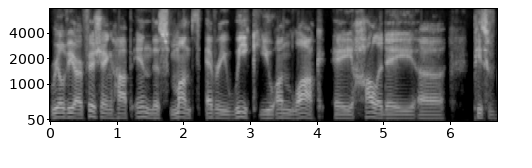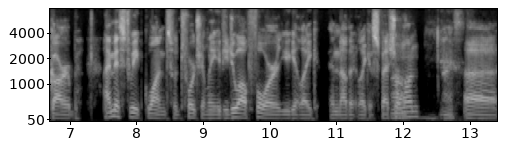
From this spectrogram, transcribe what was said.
Real VR fishing, hop in this month. Every week you unlock a holiday uh, piece of garb. I missed week one, so unfortunately, if you do all four, you get like another like a special Oh. one. Nice. Uh,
